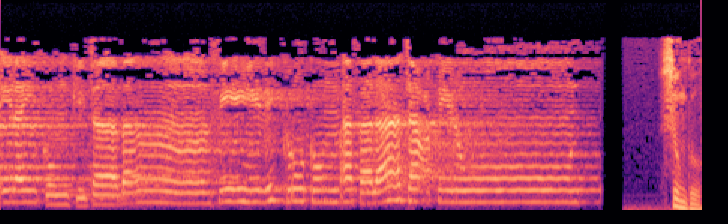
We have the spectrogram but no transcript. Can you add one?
إليكم كتابا فيه ذكركم أفلا تعقلون Sungguh,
